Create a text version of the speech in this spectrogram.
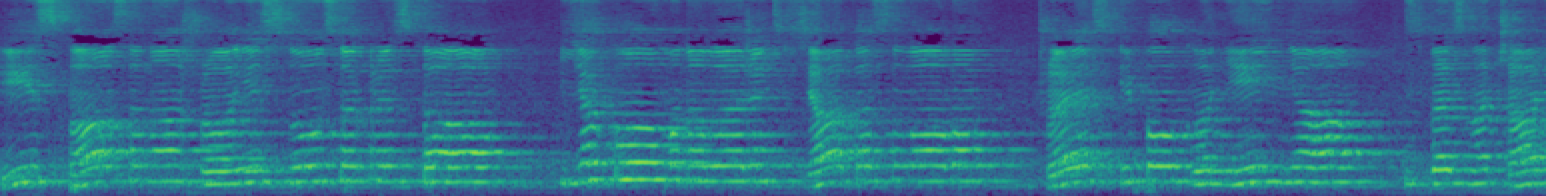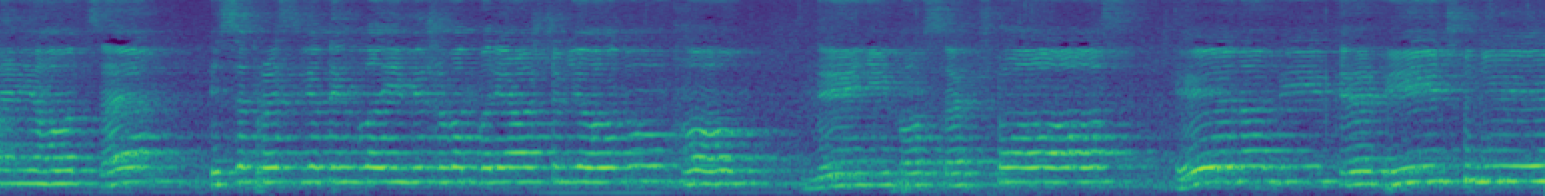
і Спаса нашого Ісуса Христа, якому належить всяка слава, честь і поклоніння з беззначанням Його Отцем і з пресвятим благим і животворящим Його Духом, нині повсякчас і на віки вічні.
